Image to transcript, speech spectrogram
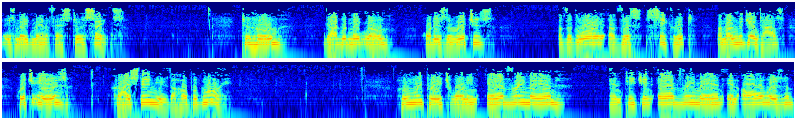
is made manifest to his saints, to whom God would make known what is the riches of the glory of this secret among the Gentiles, which is Christ in you, the hope of glory, whom we preach, warning every man and teaching every man in all wisdom,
